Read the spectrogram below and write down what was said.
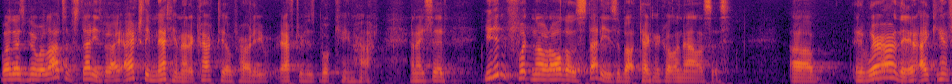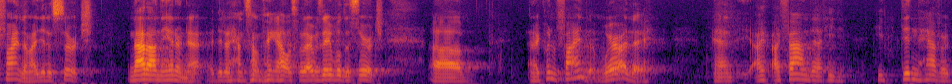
well, there were lots of studies, but I actually met him at a cocktail party after his book came out. And I said, You didn't footnote all those studies about technical analysis. Uh, and where are they? I can't find them. I did a search. Not on the internet, I did it on something else, but I was able to search. Uh, and I couldn't find them. Where are they? And I, I found that he, he didn't have an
